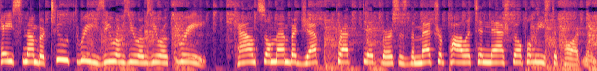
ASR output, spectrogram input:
Case number 230003. Council member Jeff Preptit versus the Metropolitan Nashville Police Department.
